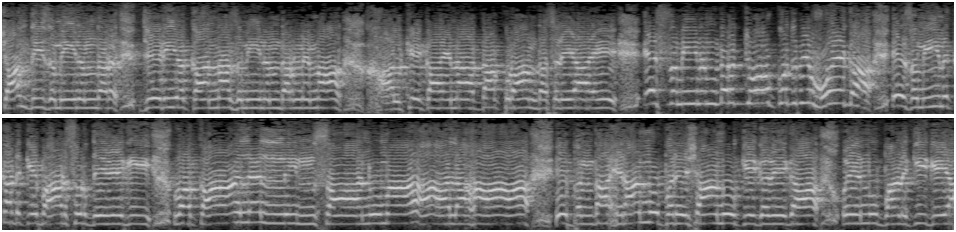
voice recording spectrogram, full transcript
چاندی زمین اندر، جیڑیاں کانا زمین اندر نے نا خالکے کائنات دا قرآن دس رہا ہے۔ اس زمین اندر جو کچھ بھی ہوئے گا یہ زمین کٹ کے باہر سر دے گی۔ وکال انسان مالا یہ بندہ حیران و پریشان ہو کے گوے گا۔ وہ بن کی گیا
